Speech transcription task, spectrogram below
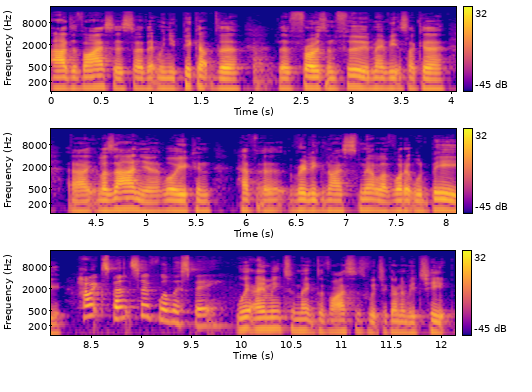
our devices so that when you pick up the, the frozen food, maybe it's like a uh, lasagna, well, you can have a really nice smell of what it would be. How expensive will this be? We're aiming to make devices which are going to be cheap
